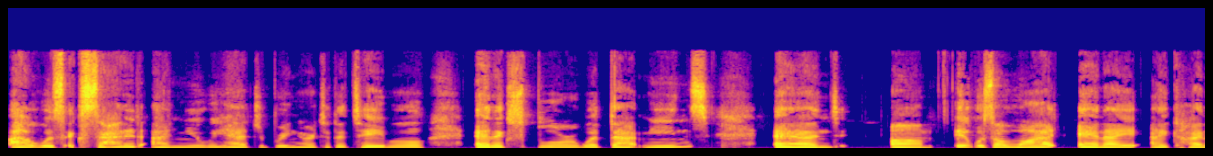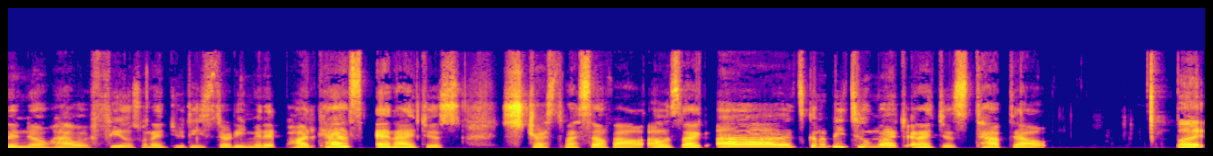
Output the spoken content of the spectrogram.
I was excited. I knew we had to bring her to the table and explore what that means. And um, it was a lot, and I I kind of know how it feels when I do these 30 minute podcasts, and I just stressed myself out. I was like, ah, it's gonna be too much, and I just tapped out. But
